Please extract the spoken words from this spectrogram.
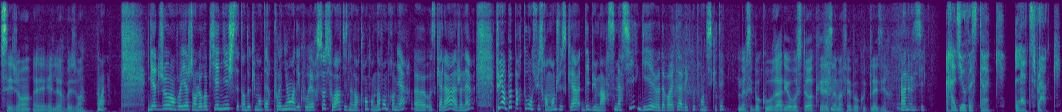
ces gens et, et leurs besoins. Gadjo en voyage dans l'Europe yéniche, c'est un documentaire poignant à découvrir ce soir, 19h30 en avant-première euh, au Scala à Genève, puis un peu partout en Suisse romande jusqu'à début mars. Merci Guy euh, d'avoir été avec nous pour en discuter. Merci beaucoup Radio Vostok, ça m'a fait beaucoup de plaisir. À nous aussi. Radio Vostok, let's rock.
